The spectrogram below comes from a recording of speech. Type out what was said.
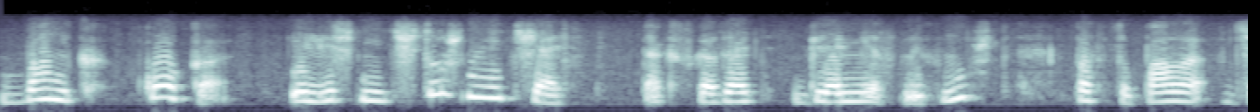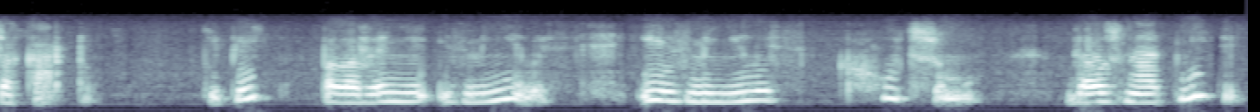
Бангкока и лишь ничтожная часть, так сказать, для местных нужд поступала в Джакарту. Теперь положение изменилось, и изменилось к худшему. Должна отметить,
